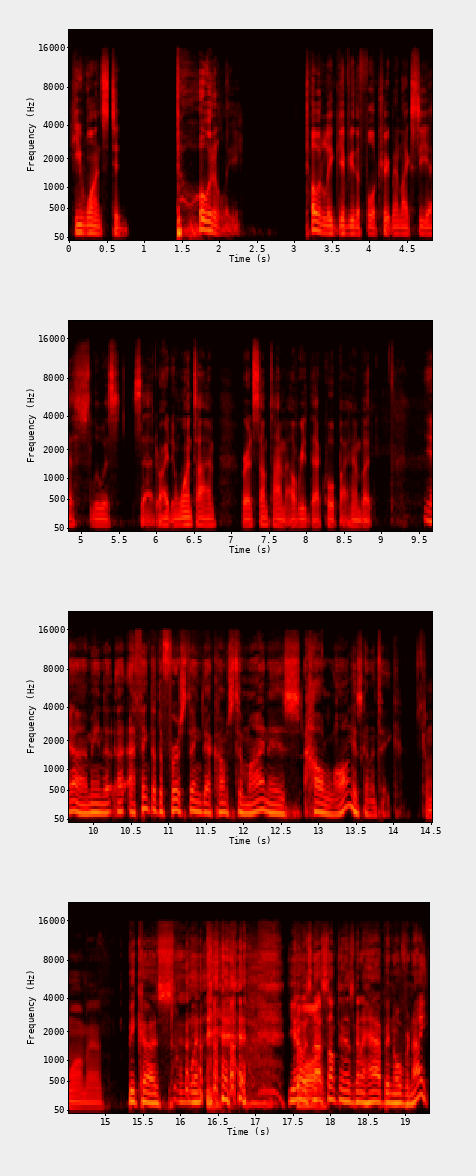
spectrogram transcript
He wants to totally, totally give you the full treatment, like C.S. Lewis said, right? And one time or at some time, I'll read that quote by him. But Yeah, I mean, I, I think that the first thing that comes to mind is how long it's going to take. come on, man. Because when, you know, Come it's on. not something that's going to happen overnight.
